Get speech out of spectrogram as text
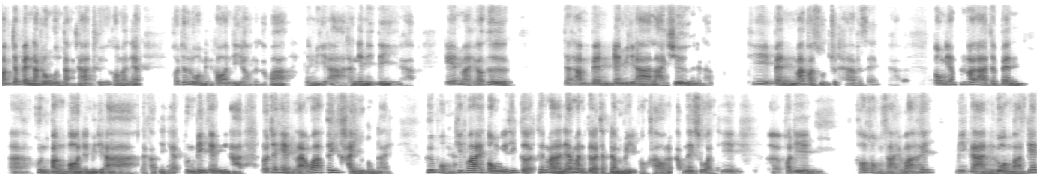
มักจะเป็นนักลงทุนต่างชาติถือเข้ามาเนี่ยเขาจะรวมเป็นก้อนเดียวนะครับว่า NVDR ทั้ง Entity นะครับ เกณฑ์ใหม่ก็คือจะทำเป็น NVDR รายชื่อนะครับ ที่เป็นมากกว่า 0.5%นะครับตรงนี้มันก็อาจจะเป็น คุณปังปอน NVDR นะครับอย่างเงี้ยคุณบิ๊ก NVDR เราจะเห็นแล้วว่าเฮ้ยใครอยู่ตรงไหน คือผมคิดว่าไอ้ตรงนี้ที่เกิดขึ้นมาเนี่ยมันเกิดจากดำริของเขานะครับในส่วนที่เอ่อพอดีเขาสงสัยว่าเฮ้ยมีการรวมบาสเกต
